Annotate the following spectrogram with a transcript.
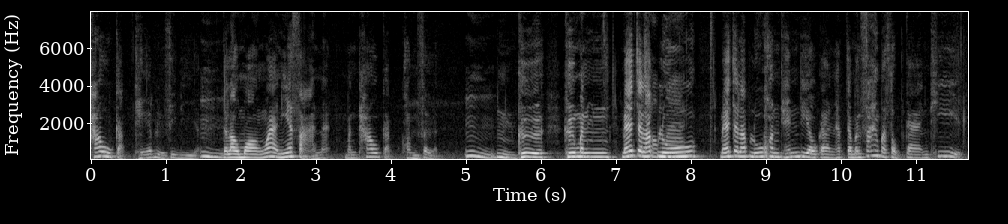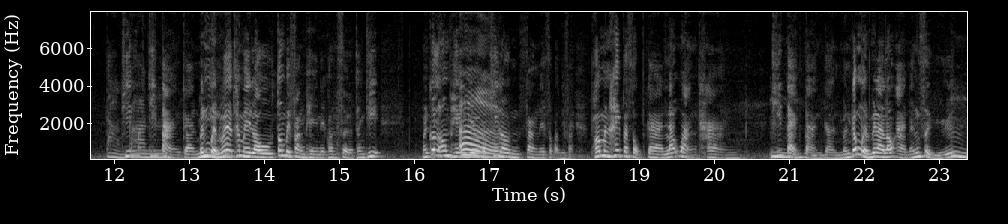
เท่ากับเทปหรือซีดีอะอืมแต่เรามองว่านิตยสารอะมันเท่ากับคอนเสิร์ตอืมอืมคือคือมันแม้จะรับรู้ชอบ แม้จะรับรู้คอนเทนต์เดียวกันครับ แต่มันสร้างประสบการณ์ที่ต่างที่กันที่ต่างกัน มันเหมือนว่าทำไมเราต้องไปฟังเพลงในคอนเสิร์ตทั้งที่มันก็ร้องเพลงเดียวกับเออที่เราฟังใน Spotify เพราะมันให้ประสบการณ์ระหว่างทางที่อืมแตกต่างกัน มันก็เหมือนเวลาเราอ่านหนังสือออืม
